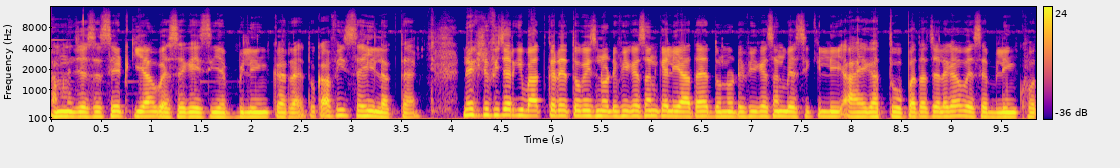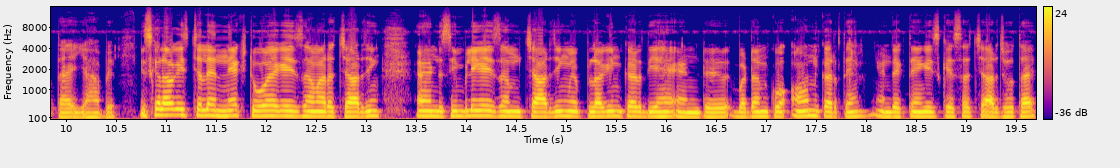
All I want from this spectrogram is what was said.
हमने जैसे सेट किया, वैसे गई ये ब्लिंक कर रहा है तो काफ़ी सही लगता है। नेक्स्ट फीचर की बात करें तो गई नोटिफिकेशन के लिए आता है। तो नोटिफिकेशन बेसिकली आएगा तो पता चलेगा, वैसे ब्लिंक होता है यहाँ पे। इसके अलावा गई चले नेक्स्ट वो है गई हमारा चार्जिंग एंड सिंपली गई हम चार्जिंग में प्लग इन कर दिए हैं। एंड बटन को ऑन ऑन करते हैं एंड देखते हैं कि इसके साथ चार्ज होता है।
